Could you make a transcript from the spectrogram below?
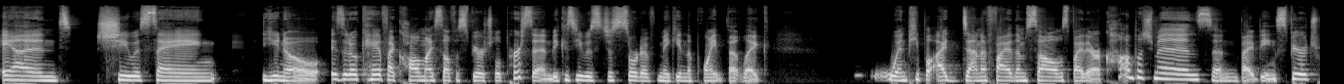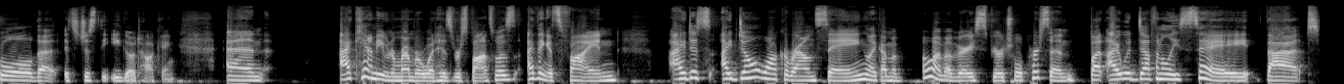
and she was saying, you know, is it okay if I call myself a spiritual person? Because he was just sort of making the point that like when people identify themselves by their accomplishments and by being spiritual, that it's just the ego talking. And I can't even remember what his response was. I think it's fine. I just I don't walk around saying like I'm a oh I'm a very spiritual person, but I would definitely say that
